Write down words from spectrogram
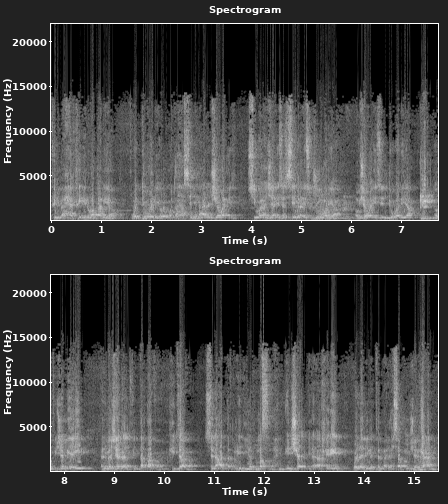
في المحافل الوطنية والدولية والمتحصلين على الجوائز سواء جائزة السيد رئيس الجمهورية أو جوائز دولية. وفي جميع المجالات في الثقافة الكتابة الصناعة التقليدية المسرح الإنشاء إلى آخره والذين تم إحصائهم جميعا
